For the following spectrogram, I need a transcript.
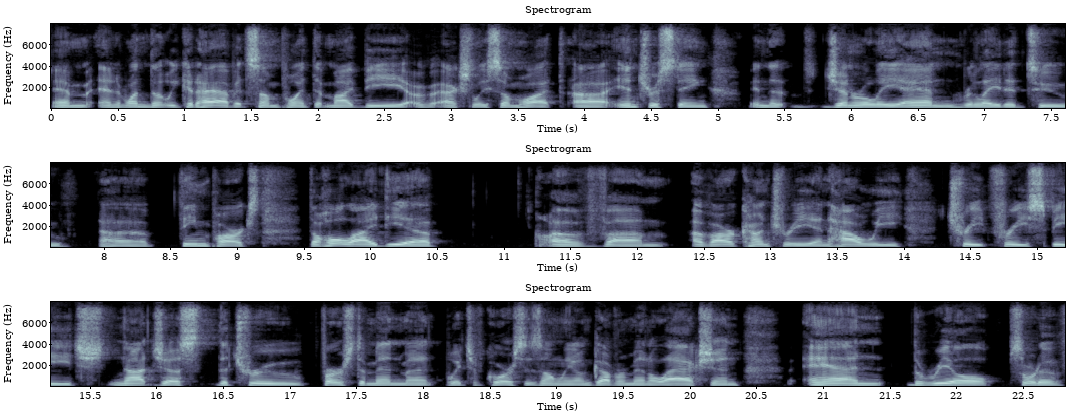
and and one that we could have at some point that might be uh, actually somewhat uh, interesting in the generally and related to uh, theme parks. The whole idea of um, of our country and how we treat free speech, not just the true First Amendment, which of course is only on governmental action, and the real sort of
